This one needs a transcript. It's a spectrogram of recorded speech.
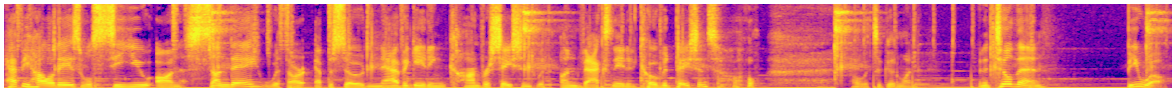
Happy holidays. We'll see you on Sunday with our episode Navigating Conversations with Unvaccinated COVID Patients. Oh, oh, it's a good one. And until then, be well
